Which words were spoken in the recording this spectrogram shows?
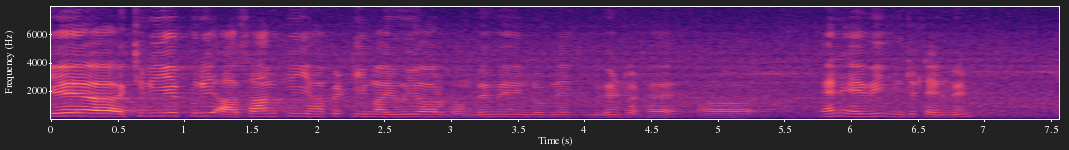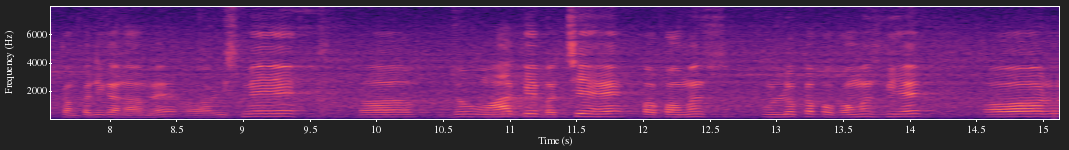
ये एक्चुअली ये पूरी आसाम की यहाँ पे टीम आई हुई है और बॉम्बे में इन लोग ने एक इवेंट रखा है N A V entertainment company का नाम है और इसमें जो वहाँ के बच्चे हैं परफॉर्मेंस उन लोग का परफॉर्मेंस भी है और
